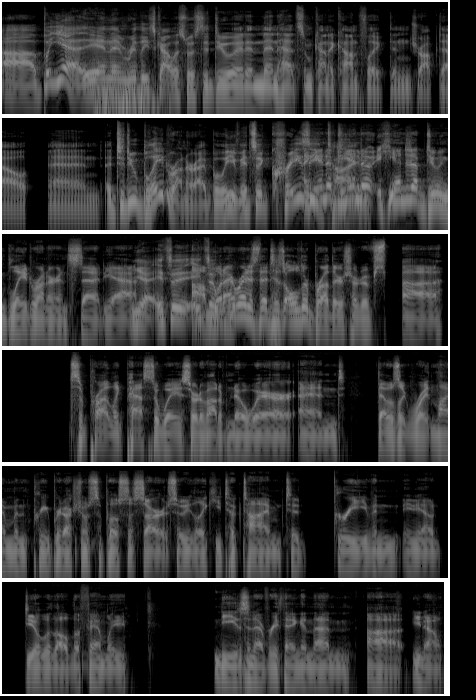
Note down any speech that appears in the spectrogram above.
uh, but yeah, and then Ridley Scott was supposed to do it, and then had some kind of conflict and dropped out. And uh, to do Blade Runner, I believe it's a And crazy he, ended up, time. he, ended up, he ended up doing Blade Runner instead. Yeah. yeah, it's a. It's Um, a, what I read is that his older brother sort of uh, surprised, like passed away, sort of out of nowhere, and that was like right in line when pre-production was supposed to start. So he like he took time to grieve and you know deal with all the family needs and everything, and then uh, you know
